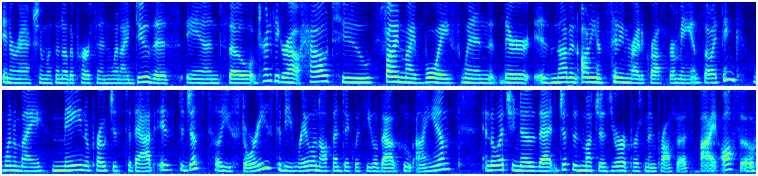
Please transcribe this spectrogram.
interaction with another person when I do this. And so I'm trying to figure out how to find my voice when there is not an audience sitting right across from me. And so I think one of my main approaches to that is to just tell you stories, to be real and authentic with you about who I am and to let you know that just as much as you're a person in process, I also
